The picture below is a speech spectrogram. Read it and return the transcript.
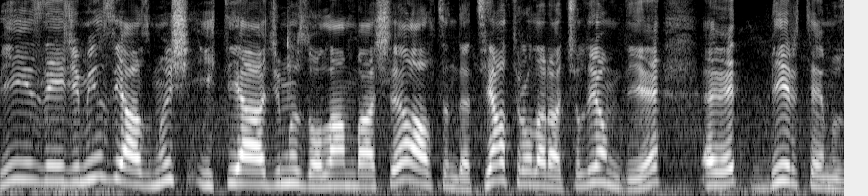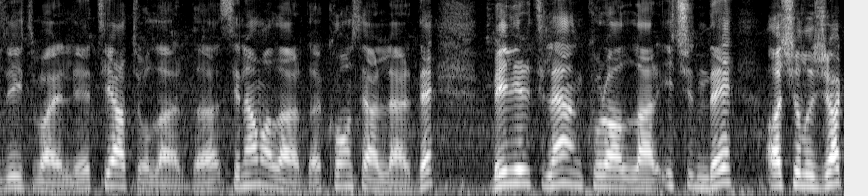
Bir izleyicimiz yazmış ihtiyacımız olan başlığı altında tiyatrolar açılıyor mu diye. Evet 1 Temmuz itibariyle tiyatrolarda, sinemalarda, konserlerde belirtilen kurallar içinde açılacak.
